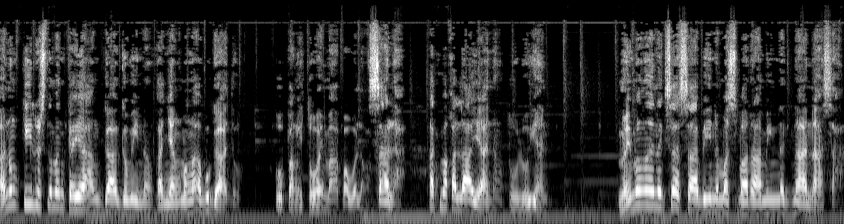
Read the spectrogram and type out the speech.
Anong kilos naman kaya ang gagawin ng kanyang mga abogado upang ito ay mapawalang sala at makalaya ng tuluyan? May mga nagsasabi na mas maraming nagnanasa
